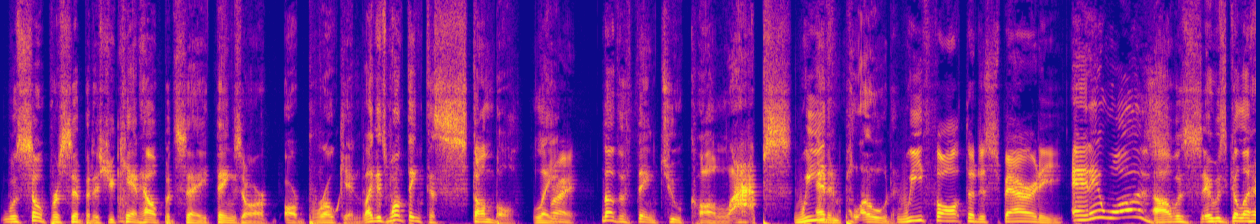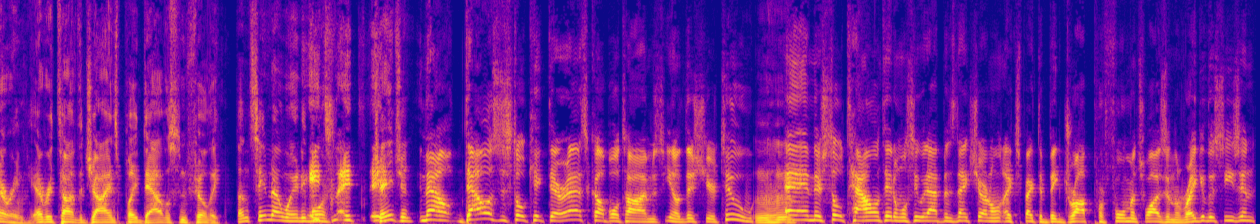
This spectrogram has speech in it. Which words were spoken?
was so precipitous. You can't help but say things are are broken. Like it's one thing to stumble late, Right. Another thing to collapse We- and implode. We thought the disparity, and it was. Uh, it was it was glaring every time the Giants played Dallas and Philly. Doesn't seem that way anymore. it's, changing. now. Dallas has still kicked their ass a couple of times, you know, this year too, Mm-hmm. and they're still talented. And we'll see what happens next year. I don't expect a big drop performance wise in the regular season,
